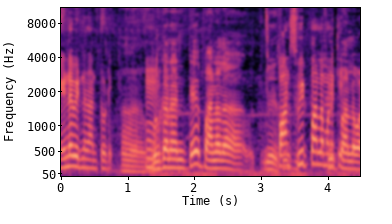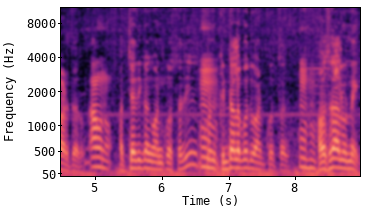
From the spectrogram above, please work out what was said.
ఎండబెట్టిన దానితోటి. ఆ, గుల్కన్ అంటే పానాల పాన్ స్వీట్ పాన్ల మనకి? పాన్లో వాడతారు. అవును. అత్యధికంగా వనుకొస్తుంది కొన్ని కింటాల కొద్ది వనుకొస్తుంది. అవసరాలు ఉన్నాయి.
